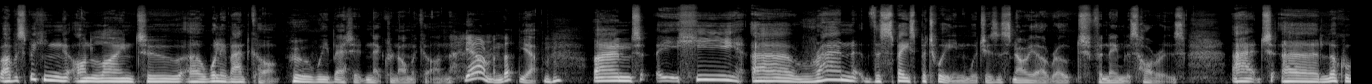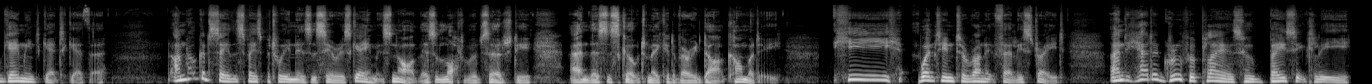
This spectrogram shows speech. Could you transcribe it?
I was speaking online to uh, William Adcock, who we met at Necronomicon. Yeah, I remember. Yeah. And he uh, ran The Space Between, which is a scenario I wrote for Nameless Horrors, at a local gaming get together. I'm not going to say The Space Between is a serious game. It's not. There's a lot of absurdity, and there's a scope to make it a very dark comedy. He went in to run it fairly straight, and he had a group of players who basically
